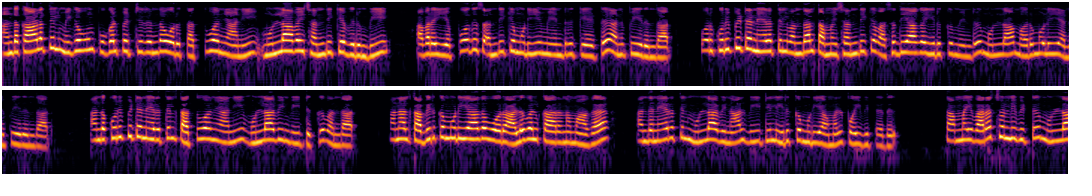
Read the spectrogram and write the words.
அந்த காலத்தில் மிகவும் புகழ் பெற்றிருந்த ஒரு தத்துவ ஞானி முல்லாவை சந்திக்க விரும்பி அவரை எப்போது சந்திக்க முடியும் என்று கேட்டு அனுப்பியிருந்தார். ஒரு குறிப்பிட்ட நேரத்தில் வந்தால் தம்மை சந்திக்க வசதியாக இருக்கும் என்று முல்லா மறுமொழியை அனுப்பியிருந்தார். அந்த குறிப்பிட்ட நேரத்தில் தத்துவ ஞானி முல்லாவின் வீட்டுக்கு வந்தார். ஆனால் தவிர்க்க முடியாத ஒரு அலுவல் காரணமாக அந்த நேரத்தில் முல்லாவினால் வீட்டில் இருக்க முடியாமல் போய்விட்டது. தம்மை வர சொல்லிவிட்டு முல்லா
